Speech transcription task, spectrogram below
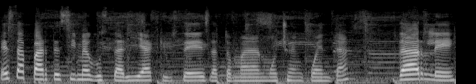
esta parte sí me gustaría que ustedes la tomaran mucho en cuenta. Darle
